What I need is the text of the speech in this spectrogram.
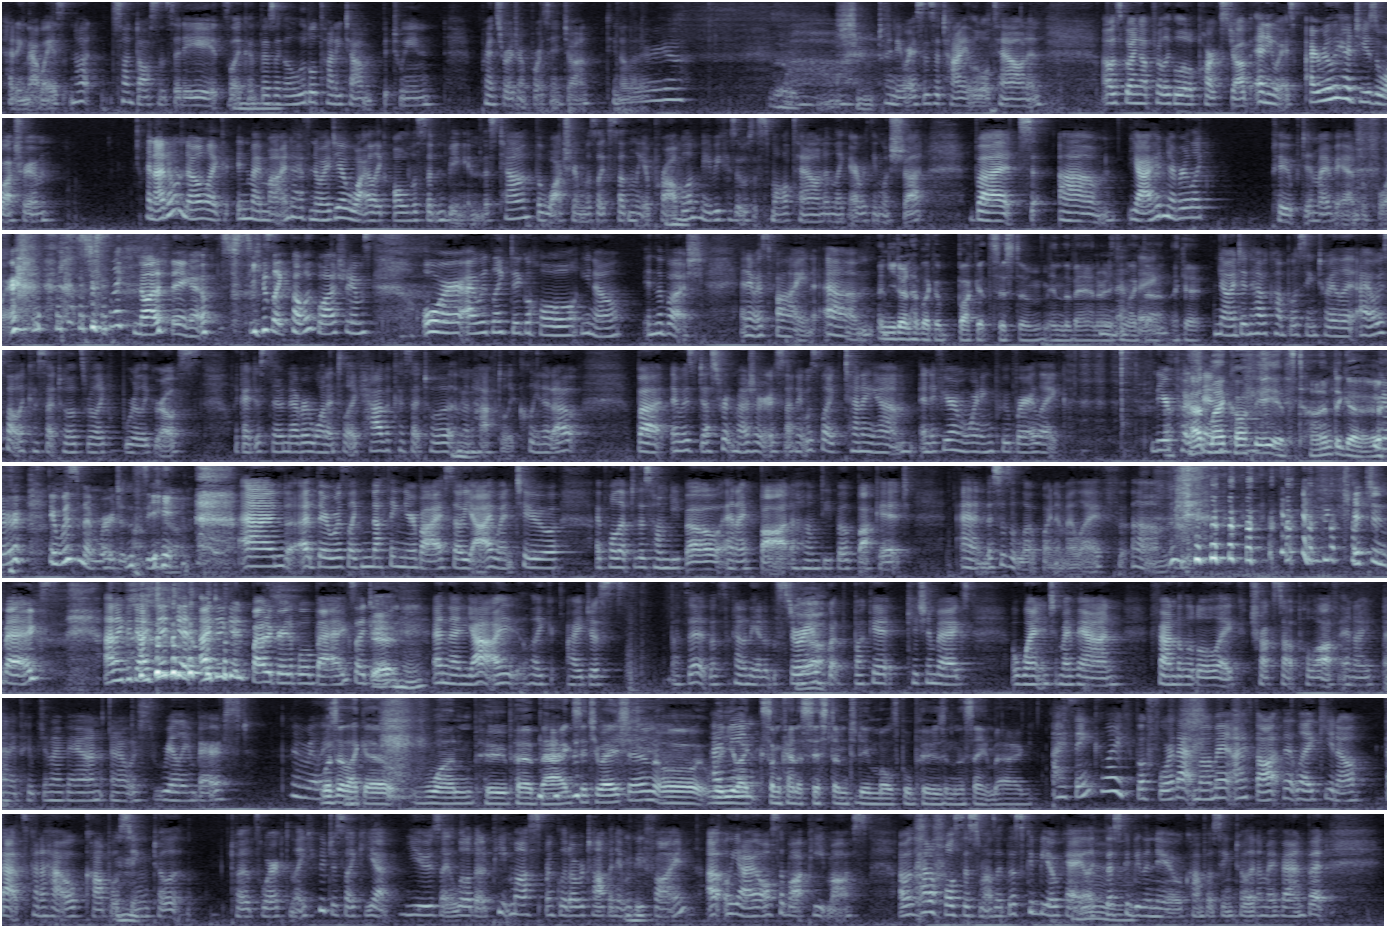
heading that way, it's not it's not Dawson City. It's like a, there's like a little tiny town between Prince George and Fort St. John. Do you know that area? Shoot. Anyways, it's a tiny little town, and I was going up for like a little parks job. Anyways, I really had to use a washroom. And I don't know, like in my mind, I have no idea why, like all of a sudden being in this town, the washroom was like suddenly a problem. Maybe because it was a small town and like everything was shut. But um, yeah, I had never like pooped in my van before. it's just like not a thing. I would just use like public washrooms, or I would like dig a hole, you know, in the bush, and it was fine. Um, And you don't have like a bucket system in the van or anything like that. Okay. no, I didn't have a composting toilet. I always thought like cassette toilets were like really gross. Like I just never wanted to like have a cassette toilet and then have to like clean it out. But it was desperate measures, and it was like 10 a.m. And if you're a morning pooper, like you're pushing. Had my coffee. It's time to go. It was an emergency, and uh, there was like nothing nearby. So yeah, I went to, I pulled up to this Home Depot and I bought a Home Depot bucket. And this was a low point in my life. Um, kitchen bags, and I could, I did get, I did get biodegradable bags. I did, Yeah. and then yeah, I like, I just, that's it. That's kind of the end of the story. Yeah. I've got the bucket, kitchen bags. I went into my van, found a little like truck stop pull off, and I and I pooped in my van, and I was really embarrassed. Really Was it like a one poo per bag situation, or were I you mean- like some kind of system to do multiple poos in the same bag? I think like before that moment, I thought that like you know that's kind of how composting mm. toilet toilets worked, and like you could just like yeah use like a little bit of peat moss, sprinkle it over top, and it would be mm-hmm. fine. Uh, oh yeah, I also bought peat moss. I had a whole system. I was like, this could be okay. Like this could mm. be the new composting toilet in my van, but.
